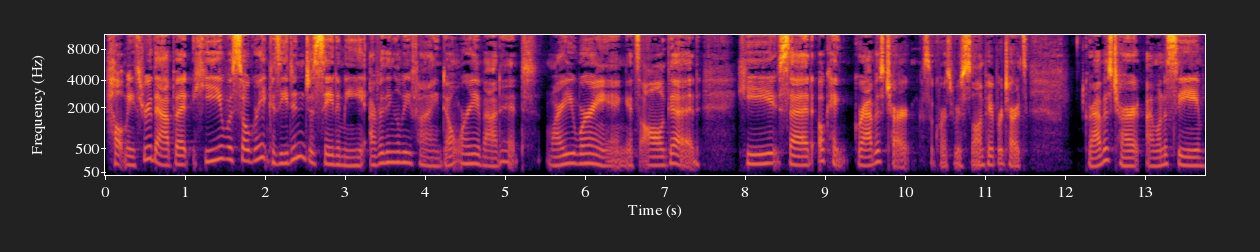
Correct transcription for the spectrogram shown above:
help me through that. But he was so great because he didn't just say to me, everything will be fine. Don't worry about it. Why are you worrying? It's all good. He said, okay, grab his chart. Because of course we were still on paper charts. Grab his chart. I want to see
